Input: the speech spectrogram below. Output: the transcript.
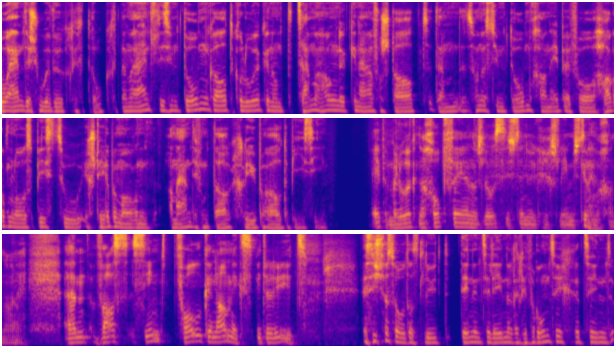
wo einem der Schuh wirklich drückt. Wenn man einzelne Symptome geht, schauen und den Zusammenhang nicht genau versteht, dann so ein Symptom kann eben von harmlos bis zu ich sterbe morgen am Ende des Tages überall dabei sein. Eben, man schaut nach Kopfweh und am Schluss ist dann wirklich das Schlimmste, genau. was man kann annehmen. Ähm, was sind die Folgen bei den Leuten? Es ist ja so, dass die Leute tendenziell eher ein bisschen verunsichert sind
